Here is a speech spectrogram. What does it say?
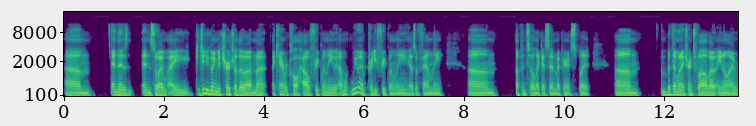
Um, and then and so I, I continue going to church, although I'm not. I can't recall how frequently. I, we went pretty frequently as a family, um, up until like I said, my parents split. Um, but then when I turned 12, I, you know, I,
